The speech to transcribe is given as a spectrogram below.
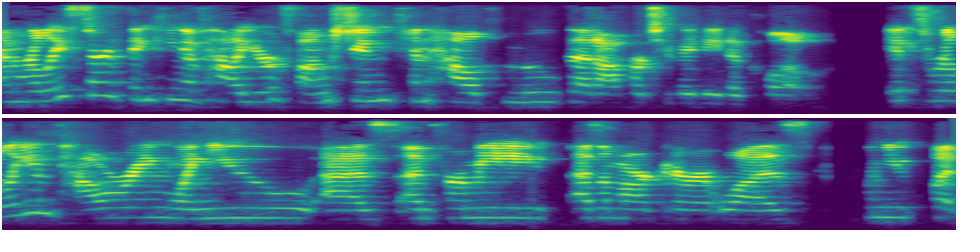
and really start thinking of how your function can help move that opportunity to close. It's really empowering when you, as and for me as a marketer, it was when you, but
